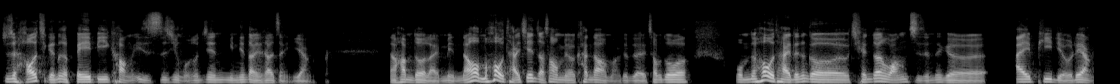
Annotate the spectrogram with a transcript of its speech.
就是好几个那个 Baby Con 一直私信我说，今天明天到底是要怎样？然后他们都有来面。然后我们后台今天早上我们有看到嘛，对不对？差不多我们的后台的那个前端网址的那个 IP 流量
